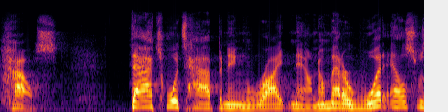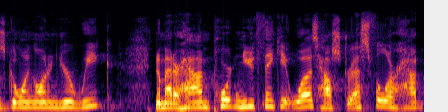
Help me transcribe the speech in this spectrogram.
house. That's what's happening right now. No matter what else was going on in your week, no matter how important you think it was, how stressful or how,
